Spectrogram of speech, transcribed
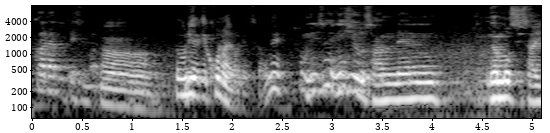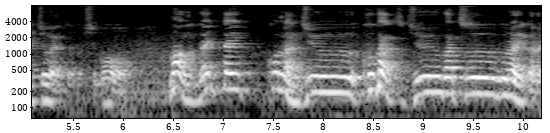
干からびてしまう、うん、売り上げ来ないわけですからね。しかも2023年がもし最長やったとしてもまあ大体こんなん10 9月10月ぐらいから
